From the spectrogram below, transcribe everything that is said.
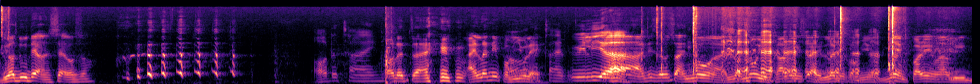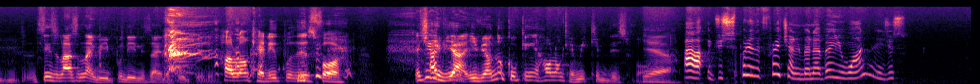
you all do that on set also? All the time. All the time. I learn it from all you, the leh. time. Really, ah. Yeah, this also I know. I know know you coming, so I learn it from you. Me and Parim, ah, we since last night we put it inside the fridge. How long can you put this for? Actually, if, yeah, if you're not cooking, how long can we keep this for? yeah. Ah, you just put it in the fridge and whenever you want, you just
